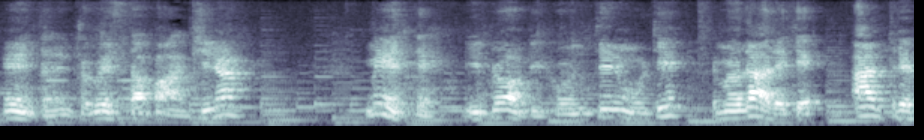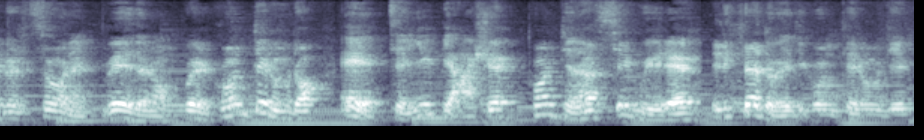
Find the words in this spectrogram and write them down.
entra dentro questa pagina mette i propri contenuti in modo tale che altre persone vedono quel contenuto e se gli piace continuano a seguire il creatore di contenuti.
